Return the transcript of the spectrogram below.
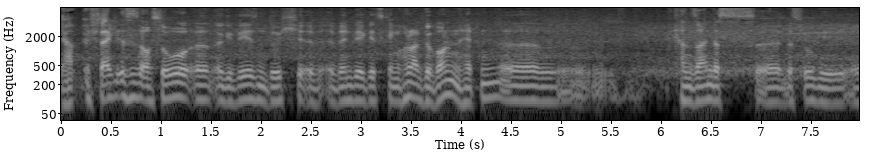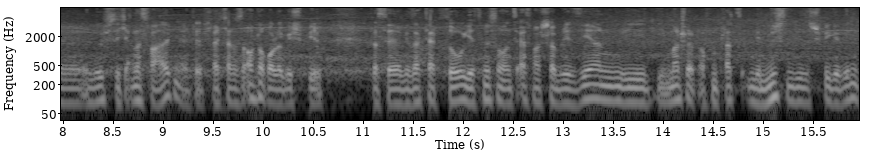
Ja, vielleicht ist es auch so äh, gewesen, durch, äh, wenn wir jetzt gegen Holland gewonnen hätten, kann sein, dass, äh, dass Yogi äh, Löw sich anders verhalten hätte. Vielleicht hat das auch eine Rolle gespielt, dass er gesagt hat, so, jetzt müssen wir uns erstmal stabilisieren, wie die Mannschaft auf dem Platz, wir müssen dieses Spiel gewinnen.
